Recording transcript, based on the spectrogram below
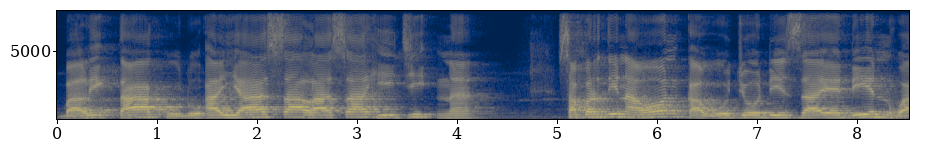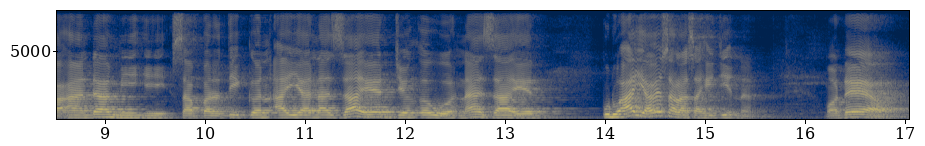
balik tak kudu ayah salahsa hijjina seperti naon kawujud di Zaidin wa adamihi sapertikeun ayana Zaid jeung eueuhna Zaid kudu aya we salah sahijina model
